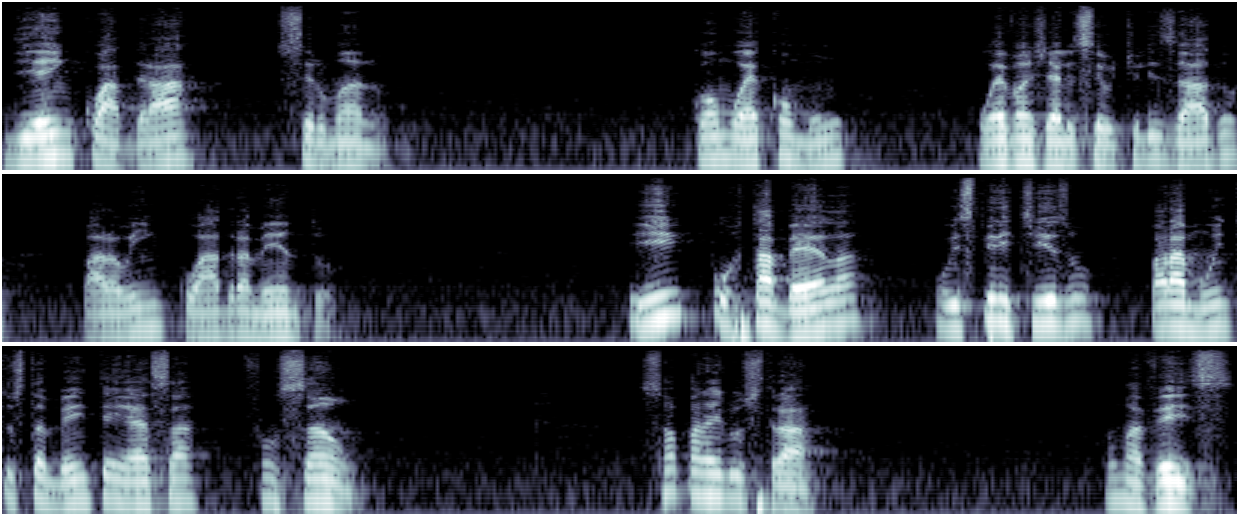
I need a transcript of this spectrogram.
de enquadrar o ser humano, como é comum o evangelho ser utilizado para o enquadramento. E, por tabela, o espiritismo para muitos também tem essa função. Só para ilustrar, uma vez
